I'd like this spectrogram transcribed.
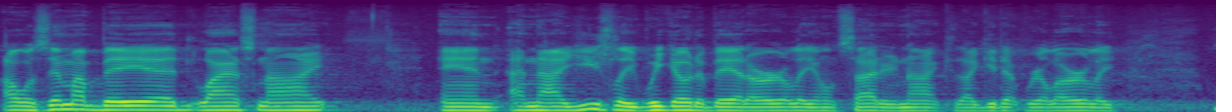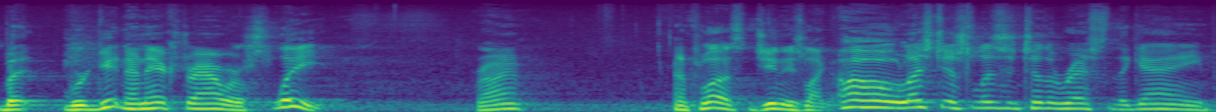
I was in my bed last night, and and I usually we go to bed early on Saturday night because I get up real early, but we're getting an extra hour of sleep, right? And plus, Jenny's like, "Oh, let's just listen to the rest of the game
